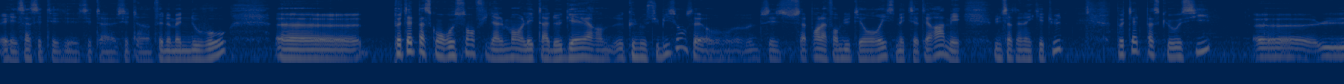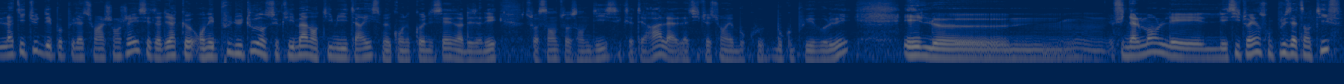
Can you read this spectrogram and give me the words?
et ça c'est un, un phénomène nouveau. Euh, Peut-être parce qu'on ressent finalement l'état de guerre que nous subissons, ça prend la forme du terrorisme, etc., mais une certaine inquiétude. Peut-être parce que aussi euh, l'attitude des populations a changé, c'est-à-dire qu'on n'est plus du tout dans ce climat d'antimilitarisme qu'on connaissait dans les années 60, 70, etc. La, situation est beaucoup, beaucoup plus évoluée. Et le, finalement, les, citoyens sont plus attentifs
